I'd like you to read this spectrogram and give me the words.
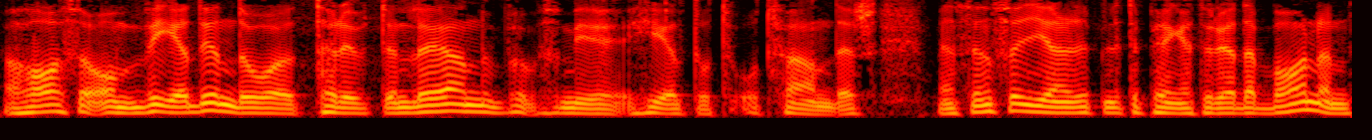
jaha, så om vdn då tar ut en lön som är helt åt, åt fanders, men sen så ger han lite pengar till Rädda Barnen,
